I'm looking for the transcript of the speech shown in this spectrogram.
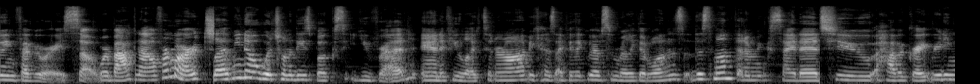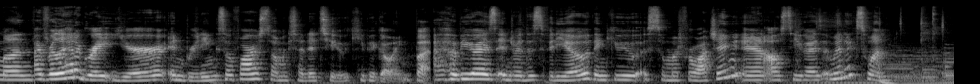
doing February. So we're back now for March. Let me know which one of these books you've read and if you liked it or not because I feel like we have some really good ones this month and I'm excited to have a great reading month. I've really had a great year in reading so far so I'm excited to keep it going. But I hope you guys enjoyed this video. Thank you so much for watching and I'll see you guys in my next one.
